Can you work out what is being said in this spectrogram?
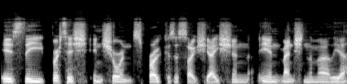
is the British Insurance Brokers Association. Ian mentioned them earlier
